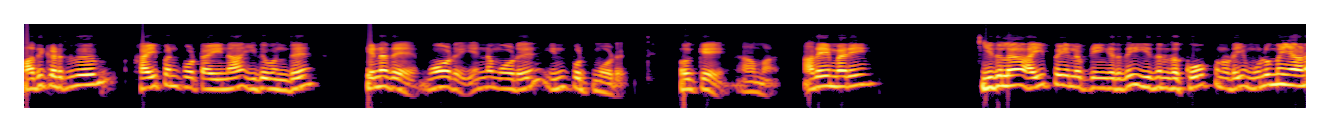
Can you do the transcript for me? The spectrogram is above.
அதுக்கு அடுத்தது ஹைப்பன் போட்டாயினா இது வந்து என்னது? மோடு என்ன மோடு இன்புட் மோடு ஓகே ஆமாம் அதே மாதிரி இதில் ஐபைல் அப்படிங்கிறது இதனோட கோப்பனுடைய முழுமையான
